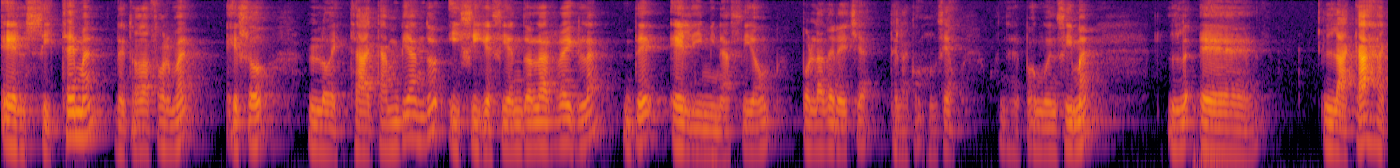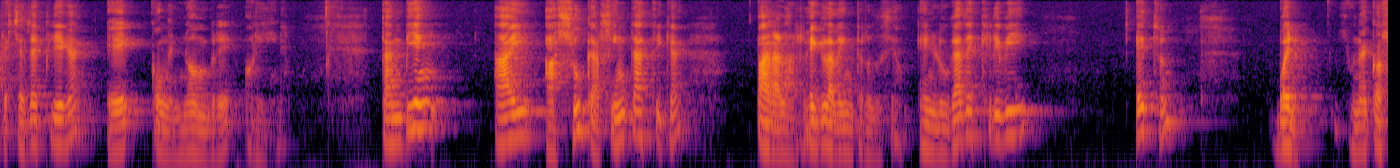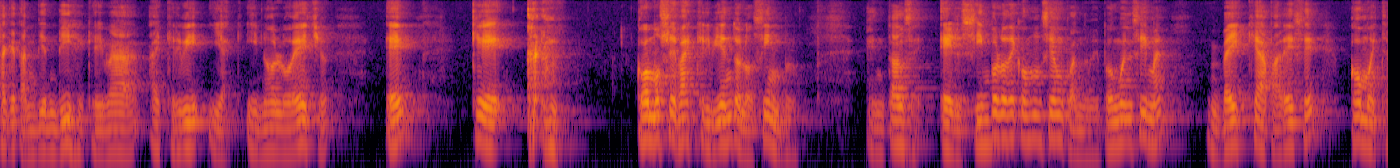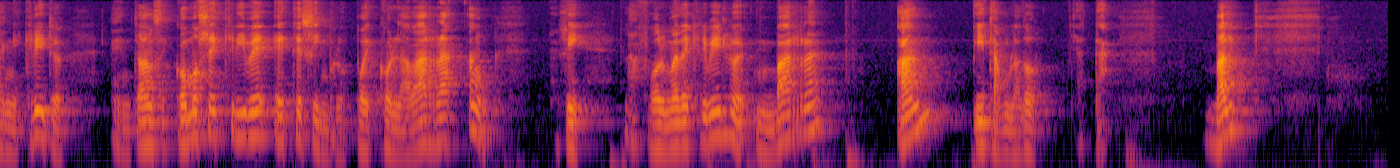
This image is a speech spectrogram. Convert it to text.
el sistema, de todas formas, eso lo está cambiando y sigue siendo la regla de eliminación por la derecha de la conjunción. Cuando me pongo encima, eh, la caja que se despliega es con el nombre original. También hay azúcar sintáctica para la regla de introducción. En lugar de escribir esto, bueno, una cosa que también dije que iba a escribir y, no lo he hecho, es que cómo se va escribiendo los símbolos. Entonces, el símbolo de conjunción, cuando me pongo encima, veis que aparece cómo están escritos. Entonces, ¿cómo se escribe este símbolo? Pues con la barra AN. Es decir, la forma de escribirlo es barra AN y tabulador. Ya está. ¿Vale?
